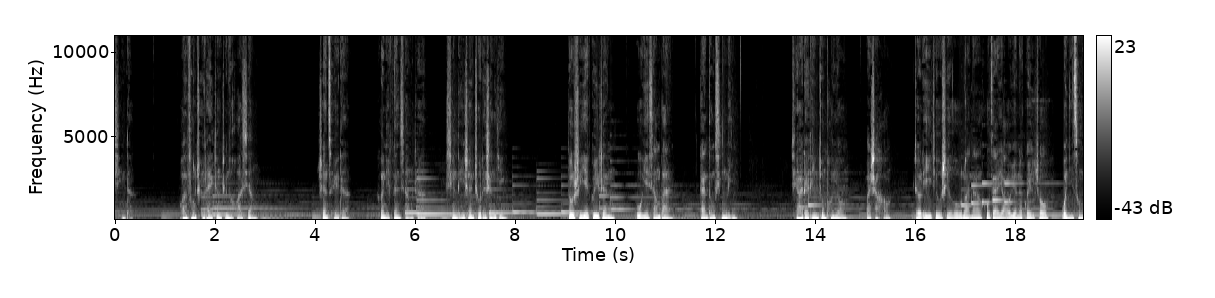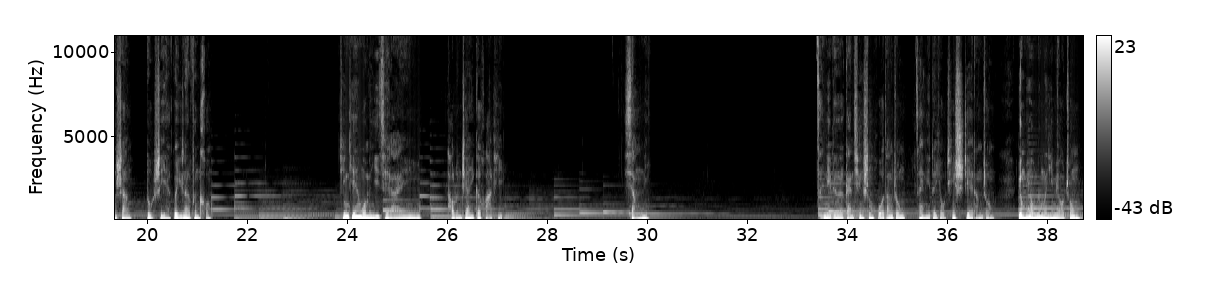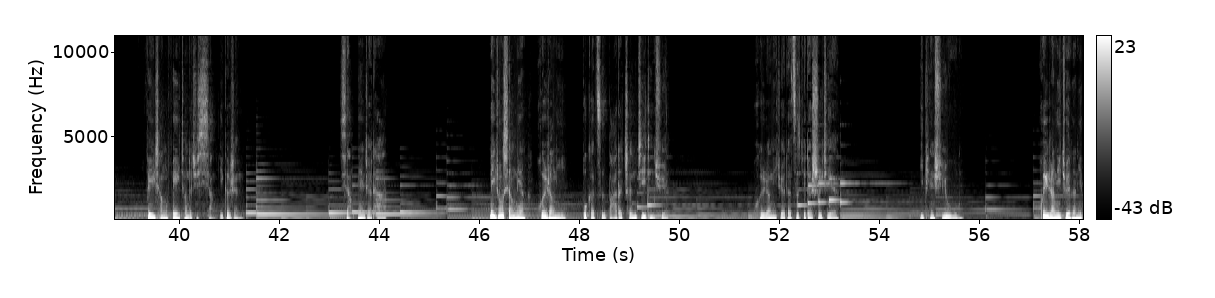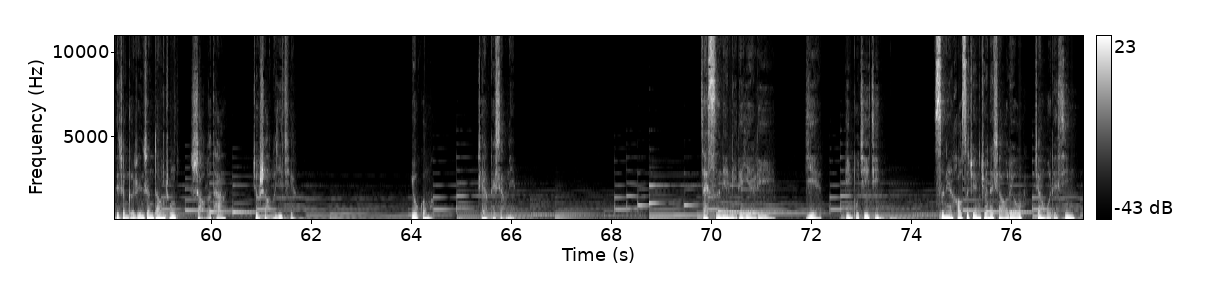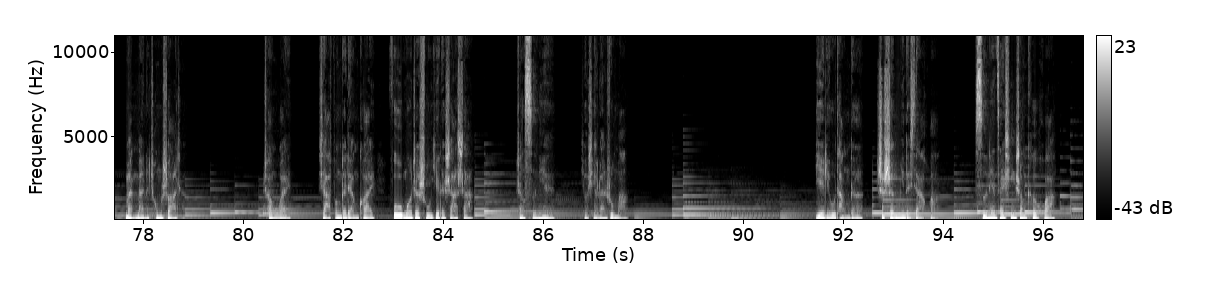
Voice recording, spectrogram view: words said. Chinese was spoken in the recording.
轻的，晚风吹来阵阵的花香，纯粹的和你分享着心灵深处的声音。都市夜归人，午夜相伴，感动心灵。亲爱的听众朋友，晚上好，这里依旧是由暖男湖在遥远的贵州为您送上都市夜归人的问候。今天我们一起来讨论这样一个话题。想你，在你的感情生活当中，在你的友情世界当中，有没有那么一秒钟，非常非常的去想一个人，想念着他？那种想念会让你不可自拔的沉寂进去，会让你觉得自己的世界一片虚无，会让你觉得你的整个人生当中。少了他，就少了一切。有过吗？这样的想念，在思念你的夜里，夜并不寂静。思念好似涓涓的小流，将我的心慢慢的冲刷着。窗外，夏风的凉快抚摸着树叶的沙沙，让思念有些乱如麻。夜流淌的是生命的夏花，思念在心上刻画，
